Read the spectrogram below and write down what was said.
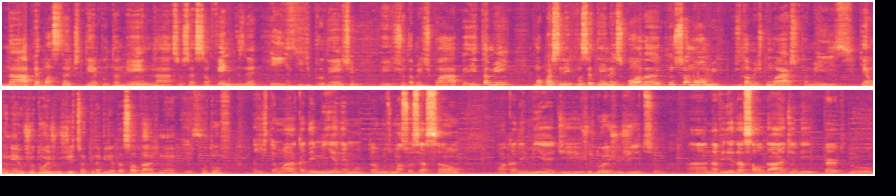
na AP há bastante tempo também, na Associação Fênix, né? Isso. Aqui de Prudente, e juntamente com a AP, e também uma parceria que você tem na escola com o seu nome, juntamente com o Márcio também, Isso. que é o Judô e Jiu-Jitsu aqui na Avenida da Saudade, né, Isso. Rodolfo? A gente tem uma academia, né? Montamos uma associação, uma academia de Judô e Jiu-Jitsu, na Avenida da Saudade, ali perto do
